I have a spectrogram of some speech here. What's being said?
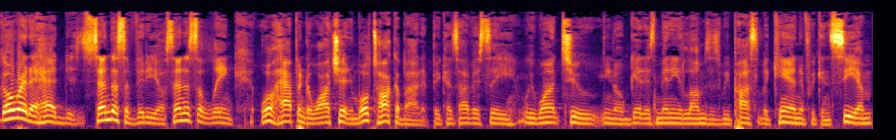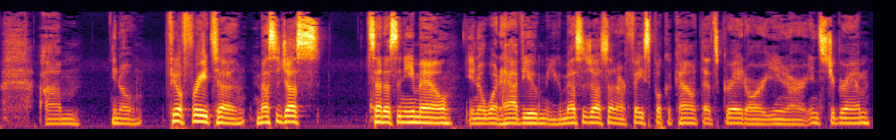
go right ahead. Send us a video. Send us a link. We'll happen to watch it and we'll talk about it because obviously we want to you know get as many alums as we possibly can if we can see them. Um, you know, feel free to message us send us an email, you know, what have you. You can message us on our Facebook account. That's great. Or, know, our Instagram.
